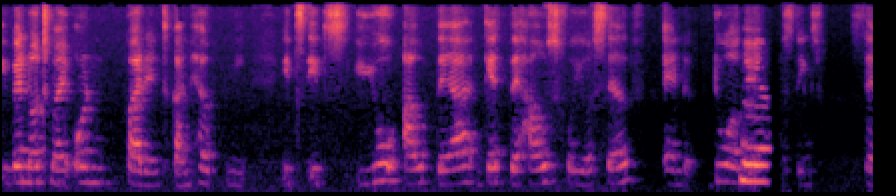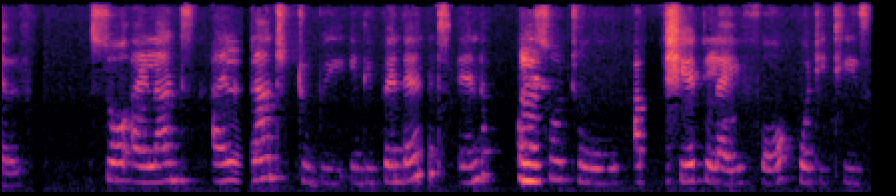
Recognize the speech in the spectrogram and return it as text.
even not my own parent can help me. It's it's you out there get the house for yourself and do all yeah. those things for yourself. So I learned I learned to be independent and mm. also to appreciate life for what it is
